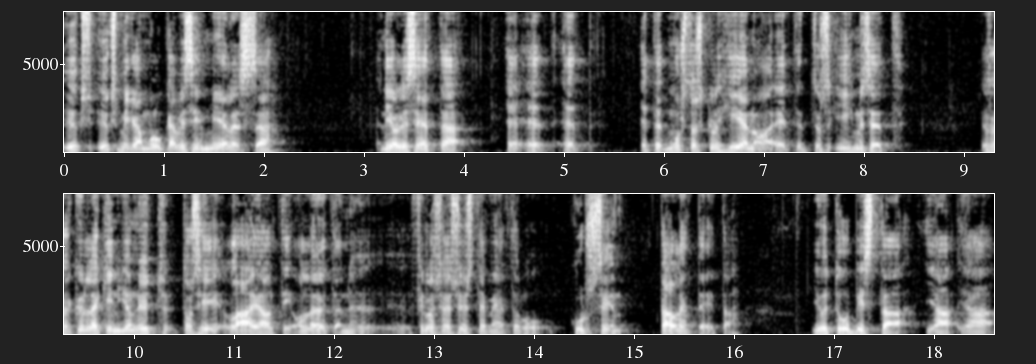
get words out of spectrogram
yksi, yksi mikä mulla kävi siinä mielessä, niin oli se, että et, et, et, et, et musta olisi kyllä hienoa, että et jos ihmiset, jotka kylläkin jo nyt tosi laajalti on löytänyt filosofia- ja systeemiajattelukurssin tallenteita, YouTubesta ja, ja,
